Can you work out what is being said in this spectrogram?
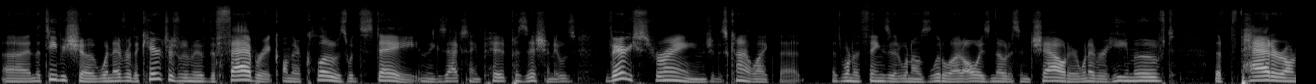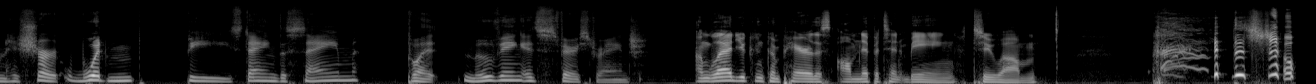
Uh, in the TV show, whenever the characters would move, the fabric on their clothes would stay in the exact same pi position. It was very strange, and it's kind of like that. That's one of the things that when I was little, I'd always notice in Chowder, whenever he moved, the pattern on his shirt would m- be staying the same, but moving. It's very strange. i'm glad you can compare this omnipotent being to um this show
